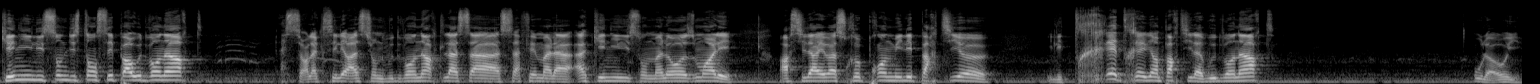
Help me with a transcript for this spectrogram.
Kenny Ellison distancé par Wood Van. Sur l'accélération de Wood Van Aert, là, ça, ça fait mal à, Kenny Ellison. Malheureusement, allez. Alors, s'il arrive à se reprendre, mais il est parti. euh, il est très très bien parti, là, Wood Van Aert. Oula, oui.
